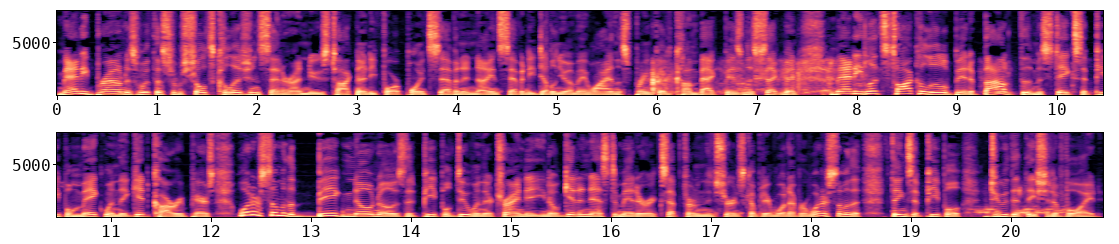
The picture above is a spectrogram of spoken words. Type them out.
Maddie Brown is with us from Schultz Collision Center on News Talk 94.7 and 970 WMAY in the Springfield Comeback Business segment. Maddie, let's talk a little bit about the mistakes that people make when they get car repairs. What are some of the big no-nos that people do when they're trying to, you know, get an estimate or accept from an insurance company or whatever? What are some of the things that people do that they should avoid?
